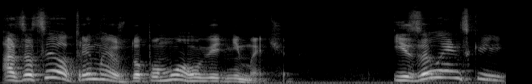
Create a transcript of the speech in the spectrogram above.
а за це отримаєш допомогу від Німеччини. І Зеленський,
